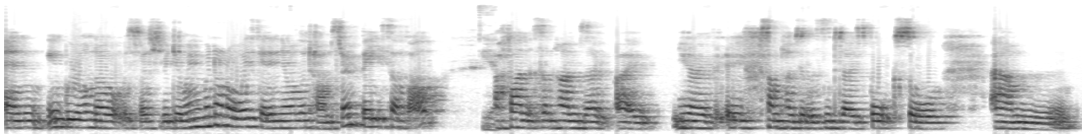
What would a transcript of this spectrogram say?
and we all know what we're supposed to be doing, we're not always getting there all the time. So don't beat yourself up. Yeah. I find that sometimes I, I, you know, if sometimes I listen to those books or um,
